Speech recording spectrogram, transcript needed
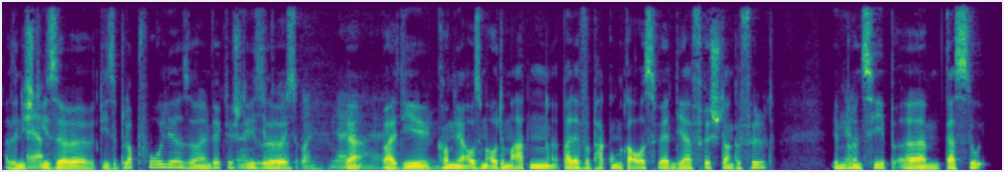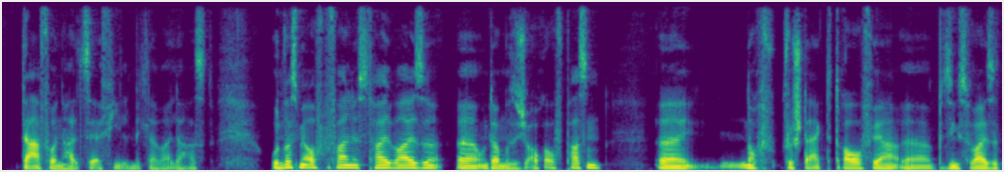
also nicht ja. diese diese Blobfolie, sondern wirklich ja, diese, diese größeren. Ja, ja, weil die mhm. kommen ja aus dem Automaten bei der Verpackung raus, werden die ja frisch dann gefüllt im Prinzip, ähm, dass du davon halt sehr viel mittlerweile hast. Und was mir aufgefallen ist teilweise, äh, und da muss ich auch aufpassen, äh, noch verstärkt drauf, ja, äh, beziehungsweise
